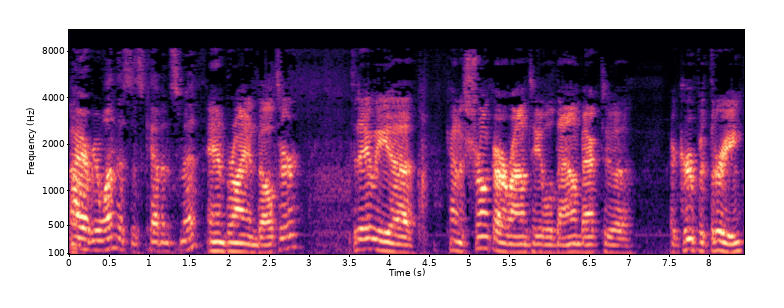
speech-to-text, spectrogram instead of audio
Hi everyone, this is Kevin Smith. and Brian Belter. Today we uh, kind of shrunk our roundtable down back to a, a group of three.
